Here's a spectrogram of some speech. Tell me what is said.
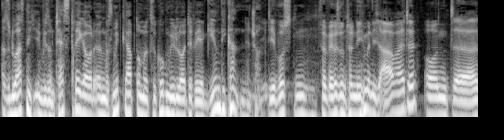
Also du hast nicht irgendwie so einen Testträger oder irgendwas mitgehabt, um mal zu gucken, wie die Leute reagieren? Die kannten den schon. Die wussten, für welches Unternehmen ich arbeite. Und äh,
